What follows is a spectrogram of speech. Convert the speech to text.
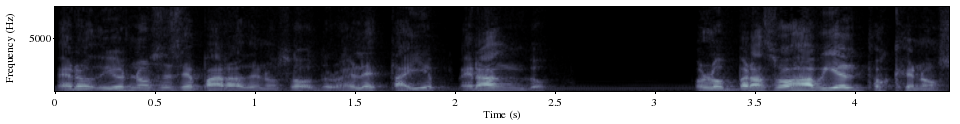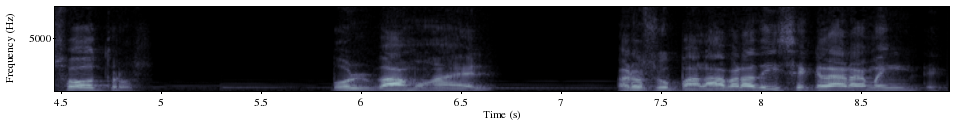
Pero Dios no se separa de nosotros. Él está ahí esperando con los brazos abiertos que nosotros volvamos a Él. Pero su palabra dice claramente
